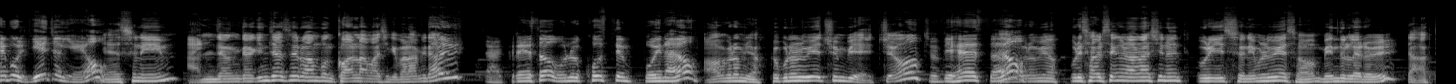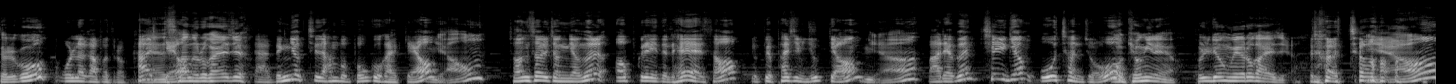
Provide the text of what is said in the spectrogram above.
해볼 예정이에요. 예, 스님 안정적인 자세로 한번 관람하시기 바랍니다. 자, 그래서 오늘 코스튬 보이나요? 아, 그럼요. 그분을 위해 준비했죠. 준비했어요. 아, 그럼요. 우리 살생을 안 하시는 우리 스님을 위해서 민들레를 딱 들고 올라가 보도록 예, 할게요. 산으로 가야죠. 자, 능력치 한번 보고 갈게요. 영, 전설 정령을 업그레이드를 해서 686경, 야, 마력은 7경 5000조. 어, 경이네요. 불경외로 가야죠. 그렇죠. 야,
